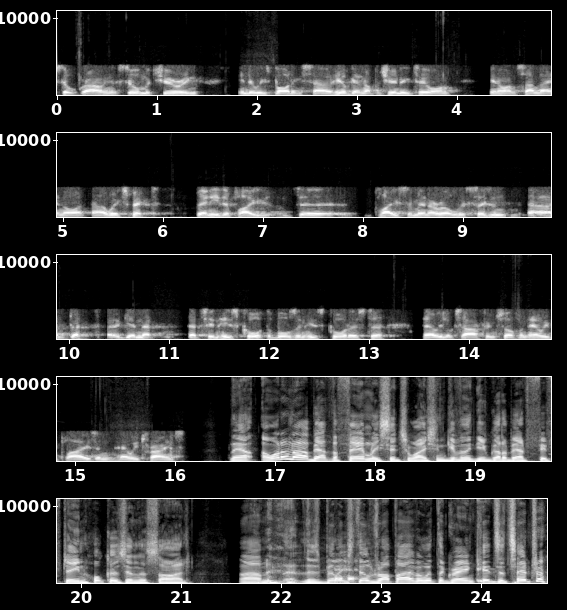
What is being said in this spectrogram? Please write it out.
still growing and still maturing into his body. So he'll get an opportunity too on you know on Sunday night. Uh, we expect Benny to play to play some NRL this season. Uh, that, again, that that's in his court. The ball's in his court as to how he looks after himself and how he plays and how he trains. Now, I want to know about the family situation, given that you've got about 15 hookers in the side. Um, does Billy still drop over with the grandkids, etc.?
